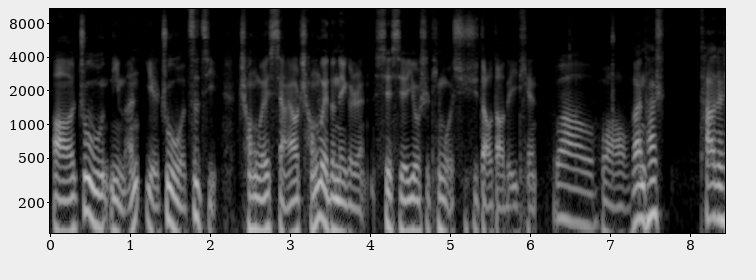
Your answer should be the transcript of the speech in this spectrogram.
啊！祝你们，也祝我自己成为想要成为的那个人。谢谢，又是听我絮絮叨叨的一天。哇哦，哇！我发现他是他的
